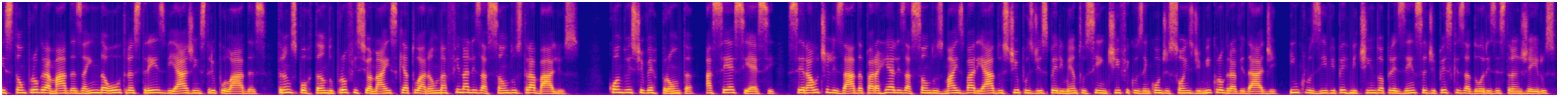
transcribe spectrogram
estão programadas ainda outras três viagens tripuladas, transportando profissionais que atuarão na finalização dos trabalhos. Quando estiver pronta, a CSS será utilizada para a realização dos mais variados tipos de experimentos científicos em condições de microgravidade, inclusive permitindo a presença de pesquisadores estrangeiros,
